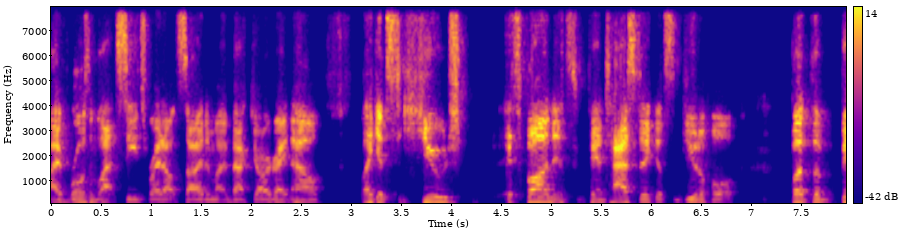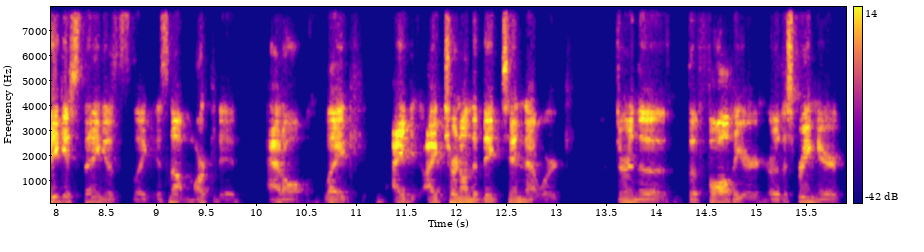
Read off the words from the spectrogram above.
I have Rosenblatt seats right outside in my backyard right now. Like it's huge it's fun, it's fantastic, it's beautiful. But the biggest thing is like it's not marketed at all. Like I I turn on the Big Ten network during the the fall here or the spring here,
